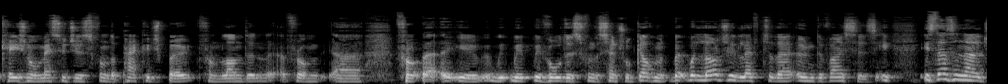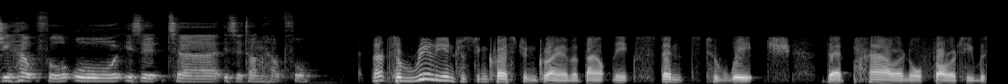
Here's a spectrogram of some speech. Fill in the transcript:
occasional messages from the package boat from London, uh, from uh, from you know, with, with, orders from the central government, but were largely left to their own devices. Is that analogy helpful, or is it uh, is it unhelpful? That's a really interesting question, Graham, about the extent to which their power and authority was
